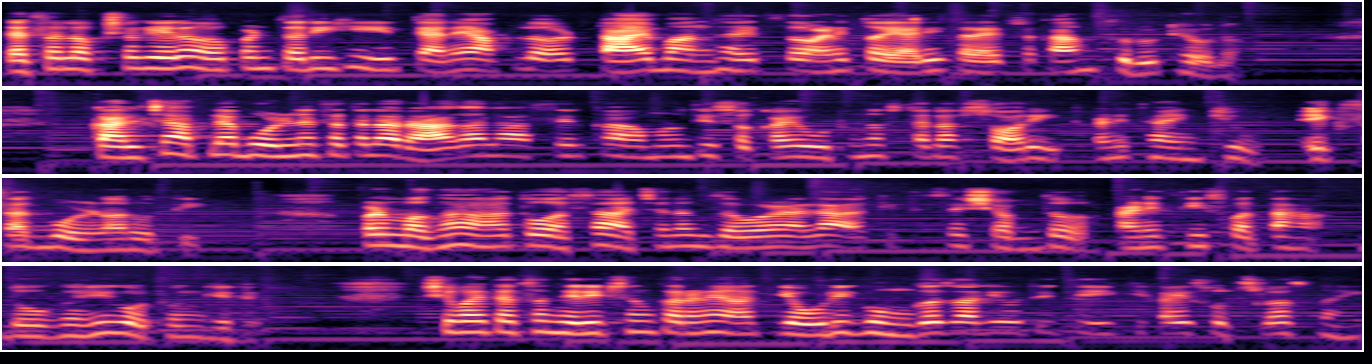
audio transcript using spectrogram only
त्याचं लक्ष गेलं पण तरीही त्याने आपलं टाय बांधायचं आणि तयारी करायचं काम सुरू ठेवलं. कालच्या आपल्या बोलण्याचा त्याला राग आला असेल का? म्हणून ती सकाळी उठूनच त्याला सॉरी आणि थँक्यू एक साथ बोलणार होती. पण मघा तो असा अचानक जवळ आला की तिचे शब्द आणि ती स्वतः दोघंही गोठून गेले. शिवाय त्याचं निरीक्षण करण्यात एवढी गुंग झाली होती ती की काही सुचलंच नाही.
